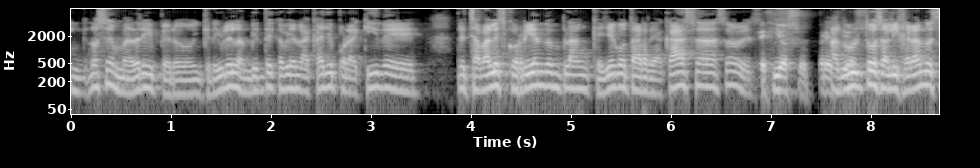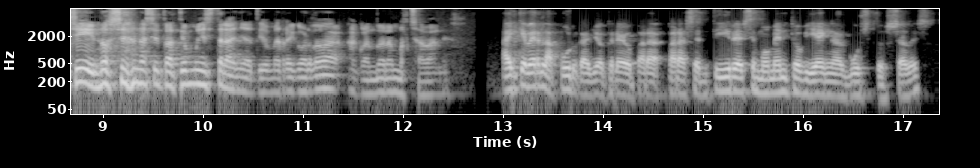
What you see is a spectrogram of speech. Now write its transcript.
No sé en Madrid, pero increíble el ambiente que había en la calle por aquí de, de chavales corriendo en plan que llego tarde a casa, ¿sabes? Precioso, precioso. Adultos aligerando, sí, no sé, una situación muy extraña, tío. Me recordó a, a cuando éramos chavales. Hay que ver la purga, yo creo, para, para sentir ese momento bien a gusto, ¿sabes?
